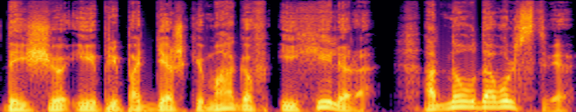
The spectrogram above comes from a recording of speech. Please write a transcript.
да еще и при поддержке магов и хиллера — одно удовольствие.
